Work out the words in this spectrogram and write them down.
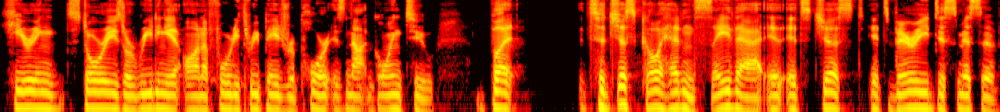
hearing stories or reading it on a 43 page report is not going to. But to just go ahead and say that it, it's just it's very dismissive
